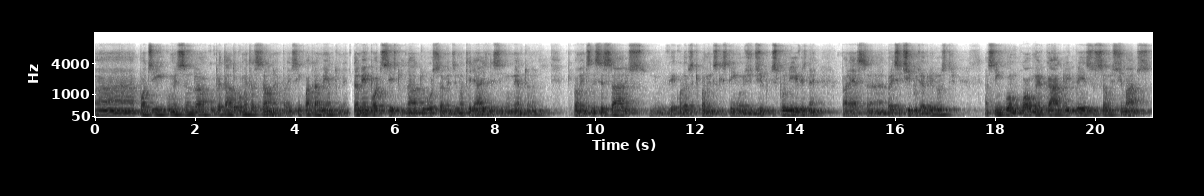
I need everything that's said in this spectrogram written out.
ah, pode ir começando a completar a documentação né, para esse enquadramento. Né. Também pode ser estudado orçamentos e materiais nesse momento, né, equipamentos necessários, ver quais os equipamentos que têm hoje disponíveis, né, para, essa, para esse tipo de agroindústria, assim como qual mercado e preços são estimados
